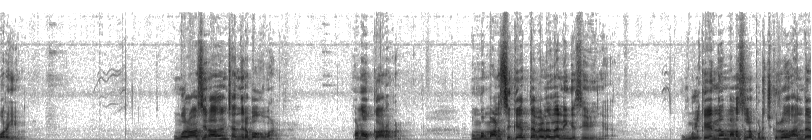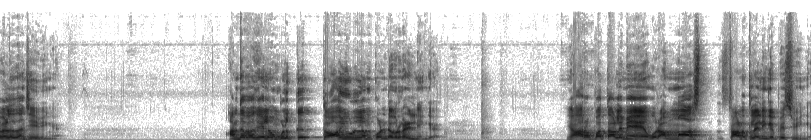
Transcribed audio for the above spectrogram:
குறையும். உங்கள் ராசிநாதன் சந்திர பகவான் மனோக்காரகன். உங்கள் மனசுக்கேற்ற வேலை தான் நீங்கள் செய்வீங்க. உங்களுக்கு என்ன மனசில் பிடிச்சிக்கிறதோ அந்த வேலை தான் செய்வீங்க. அந்த வகையில் உங்களுக்கு தாயுள்ளம் கொண்டவர்கள் நீங்கள் யாரை பார்த்தாலுமே ஒரு அம்மா ஸ்தானத்தில் நீங்கள் பேசுவீங்க.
